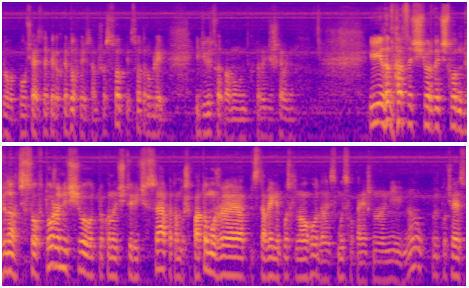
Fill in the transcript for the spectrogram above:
до, получается, на первых рядов есть там 600-500 рублей и 900, по-моему, которые дешевле. И на 24 число на 12 часов тоже ничего, вот только на 4 часа, потому что потом уже представление после Нового года, и смысл, конечно, уже не видно. Ну, получается,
